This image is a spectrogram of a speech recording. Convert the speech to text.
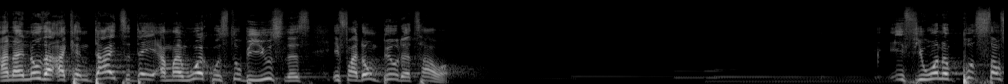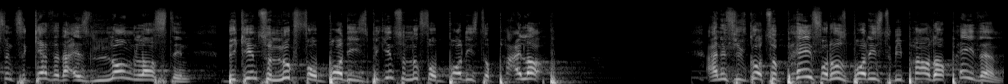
and I know that I can die today and my work will still be useless if I don't build a tower. If you want to put something together that is long lasting, begin to look for bodies, begin to look for bodies to pile up. And if you've got to pay for those bodies to be piled up, pay them.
